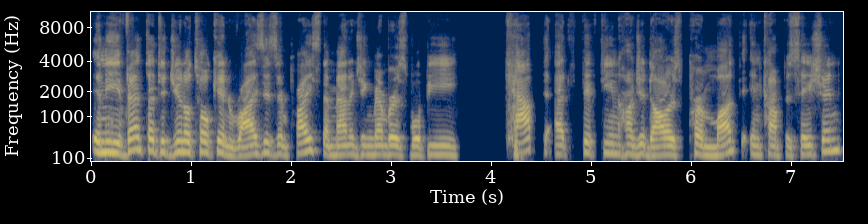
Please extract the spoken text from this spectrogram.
In the event that the Juno token rises in price, the managing members will be capped at $1,500 per month in compensation.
